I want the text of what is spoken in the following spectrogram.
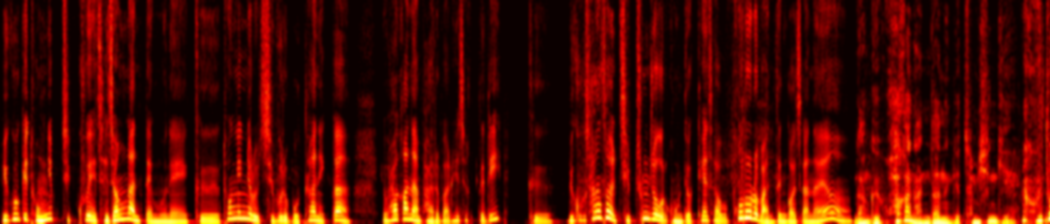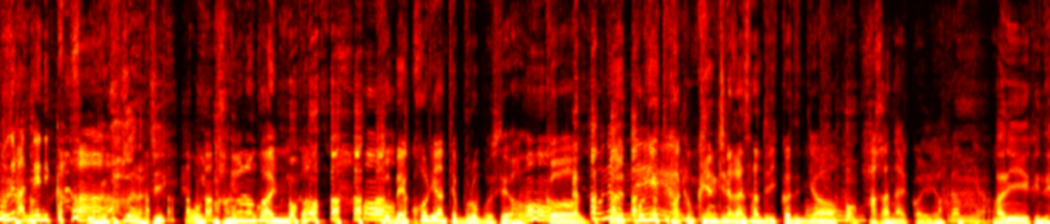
미국이 독립 직후에 재정난 때문에 그 통행료를 지불을 못하니까 이 화가 난 바르바리 해적들이 그 미국 상선을 집중적으로 공격해서 포로로 만든 거잖아요. 난 그 화가 난다는 게 참 신기해. 돈을 안 내니까. 왜 화가 나지? 어, 당연한 거 아닙니까? 어. 그거 맥커리한테 물어보세요. 어, 그, 그. 톨게이트 가끔 그냥 지나가는 사람들 있거든요. 어. 화가 날걸요. 그럼요. 아니, 근데,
